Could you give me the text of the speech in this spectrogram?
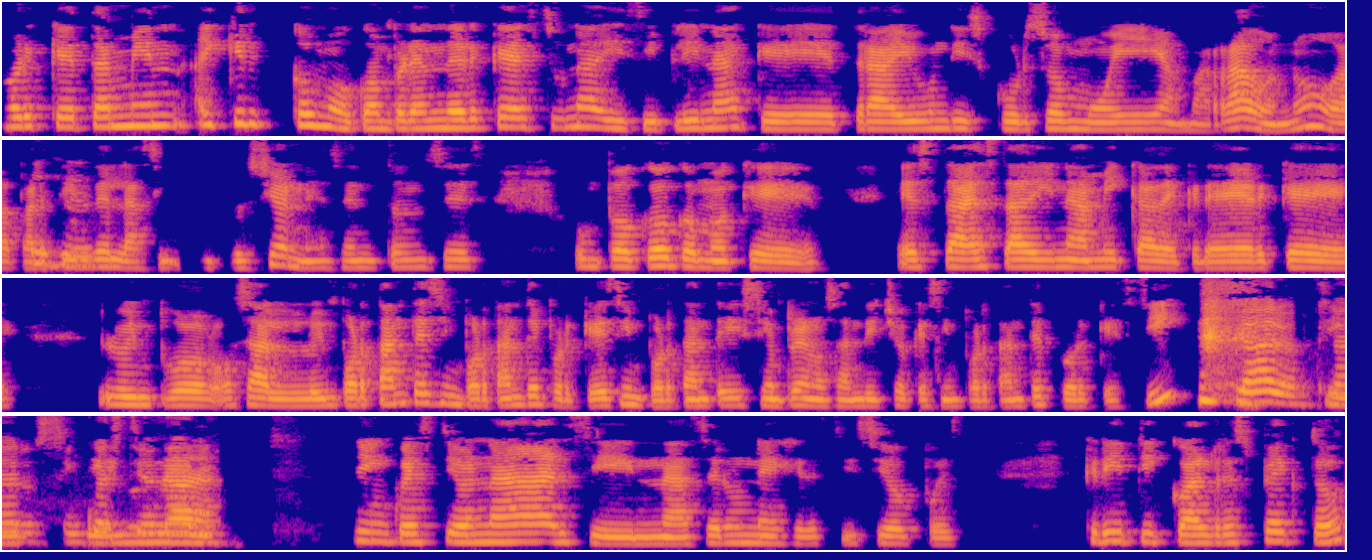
porque también hay que como comprender que es una disciplina que trae un discurso muy amarrado, ¿no? A partir de las instituciones. Entonces, un poco como que está esta dinámica de creer que lo, o sea, lo importante es importante porque es importante y siempre nos han dicho que es importante porque sí. Claro, claro, sin cuestionar sin cuestionar, sin hacer un ejercicio pues crítico al respecto.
